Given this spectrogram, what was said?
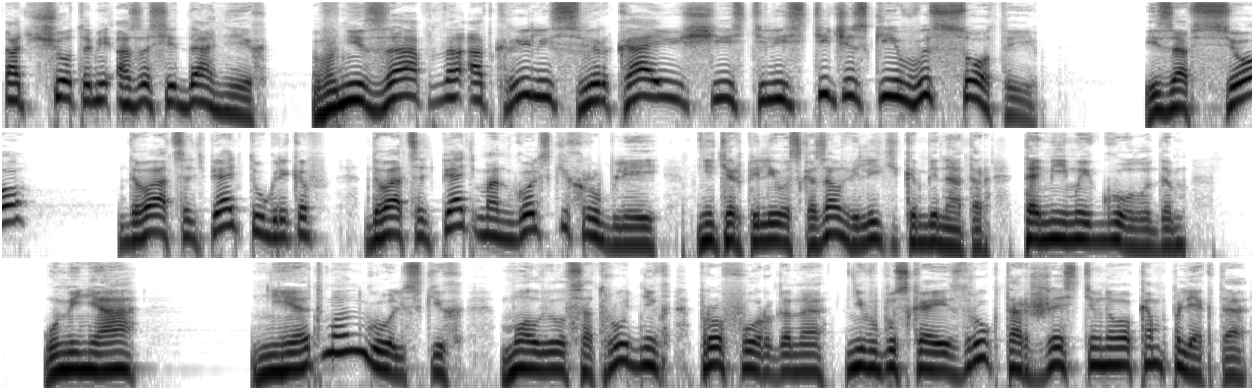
отчетами о заседаниях, внезапно открылись сверкающие стилистические высоты. И за все 25 тугриков, 25 монгольских рублей, нетерпеливо сказал великий комбинатор, томимый голодом. У меня «Нет монгольских», — молвил сотрудник профоргана, не выпуская из рук торжественного комплекта.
